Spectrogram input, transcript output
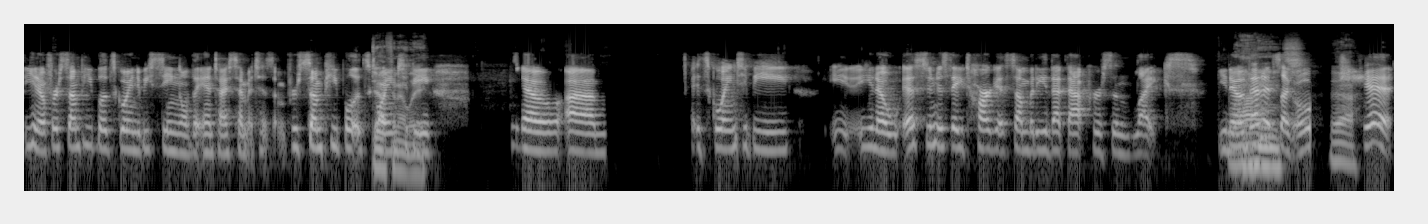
you know, for some people, it's going to be seeing all the anti-Semitism. For some people, it's going to be, you know, um, it's going to be you know as soon as they target somebody that that person likes you know then it's like oh Yeah. shit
